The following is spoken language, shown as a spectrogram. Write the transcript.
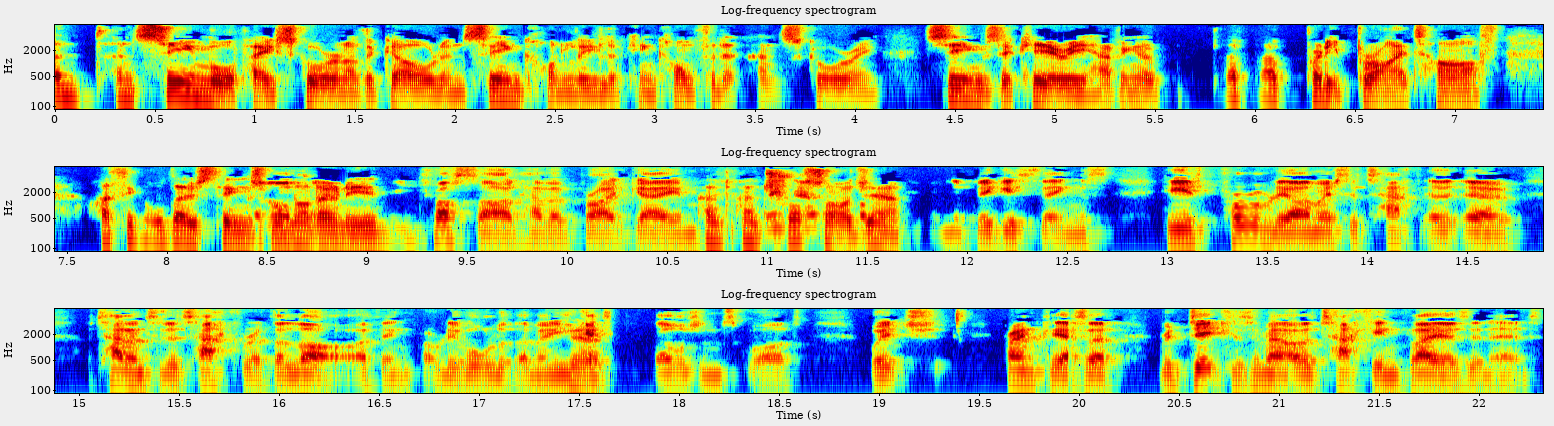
and and seeing Maupay score another goal and seeing Connolly looking confident and scoring, seeing Zeqiri having a, a, a pretty bright half, I think all those things will not only Trossard have a bright game. and, and I Trossard, yeah, the biggest things. He is probably our most attack, uh, know, talented attacker of the lot. I think probably of all of them. And he Yeah. gets the Belgian squad, which frankly has a ridiculous amount of attacking players in it,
